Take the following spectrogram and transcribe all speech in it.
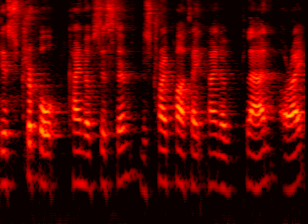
This triple kind of system, this tripartite kind of plan, all right?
